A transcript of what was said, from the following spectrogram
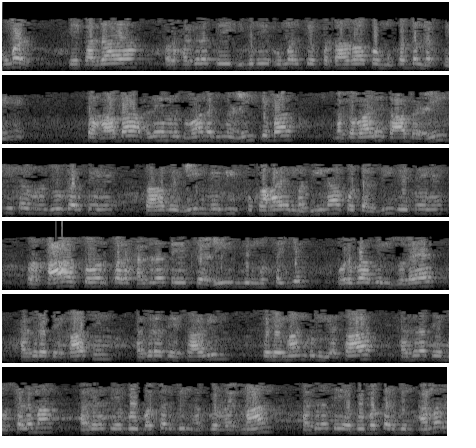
عمر کے قضایا اور حضرت ابن عمر کے فتح کو مقدم رکھتے ہیں۔ صحابہ علیہ مردوان اجمعین کے بعد مقبال تابعین کی طرف رجوع کرتے ہیں۔ تابعین میں بھی فکہ مدینہ کو ترجیح دیتے ہیں اور خاص طور پر حضرت سعید بن مسید عربا بن زبیر، حضرت قاسم، حضرت سالم، سلیمان بن یسار، حضرت ابو سلمہ، حضرت ابو بکر بن عبد الرحمان حضرت ابو بکر بن عمر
